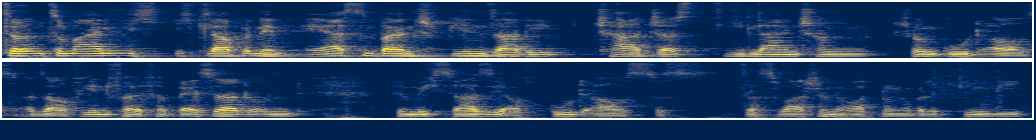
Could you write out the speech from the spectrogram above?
zum einen, ich, ich glaube, in den ersten beiden Spielen sah die Chargers D-Line schon, schon gut aus. Also auf jeden Fall verbessert und für mich sah sie auch gut aus. Das, das war schon in Ordnung, aber gegen die,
